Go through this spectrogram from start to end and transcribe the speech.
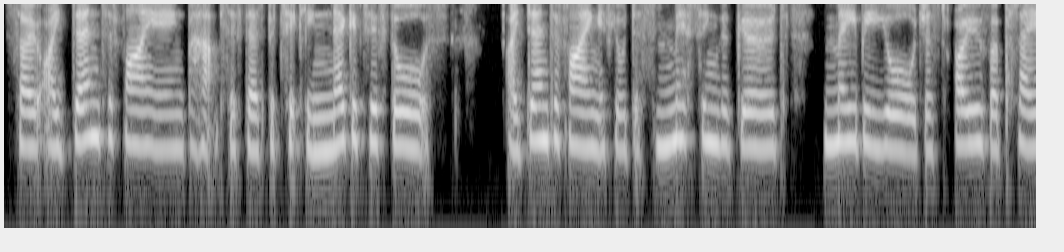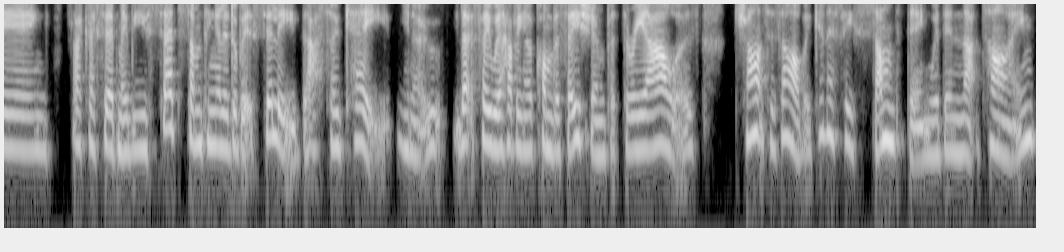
So, identifying perhaps if there's particularly negative thoughts, identifying if you're dismissing the good, maybe you're just overplaying. Like I said, maybe you said something a little bit silly. That's okay. You know, let's say we're having a conversation for three hours. Chances are we're going to say something within that time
